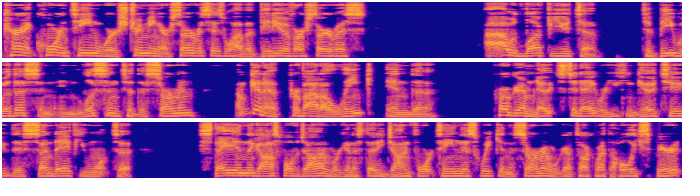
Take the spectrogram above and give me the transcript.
current quarantine, we're streaming our services. We'll have a video of our service. I, I would love for you to, to be with us and, and listen to the sermon. I'm going to provide a link in the program notes today where you can go to this Sunday if you want to stay in the Gospel of John. We're going to study John 14 this week in the sermon. We're going to talk about the Holy Spirit.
